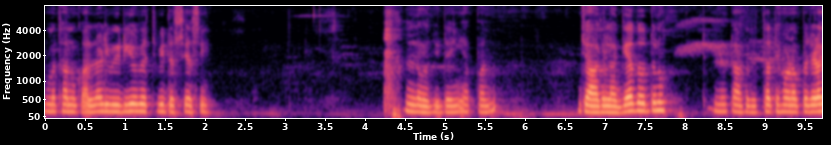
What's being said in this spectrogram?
ਮੈਂ ਤੁਹਾਨੂੰ ਕੱਲ੍ਹ ਵਾਲੀ ਵੀਡੀਓ ਵਿੱਚ ਵੀ ਦੱਸਿਆ ਸੀ। ਲਓ ਜੀ, ਦਹੀਂ ਆਪਾਂ ਜਾਗ ਲੱਗ ਗਿਆ ਦੁੱਧ ਨੂੰ ਤੇ ਇਹਨੂੰ ਢੱਕ ਦਿੱਤਾ ਤੇ ਹੁਣ ਆਪਾਂ ਜਿਹੜਾ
